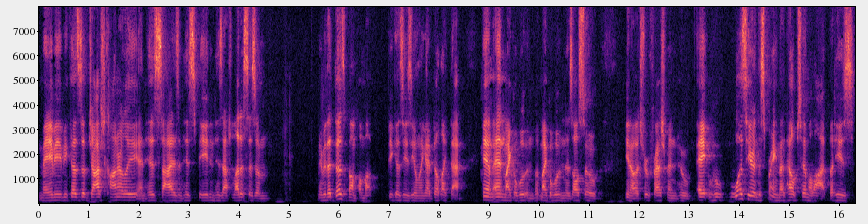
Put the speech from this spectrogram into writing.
maybe because of Josh Conerly and his size and his speed and his athleticism, maybe that does bump him up because he's the only guy built like that. Him and Michael Wooten, but Michael Wooten is also, you know, a true freshman who a, who was here in the spring. That helps him a lot, but he's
